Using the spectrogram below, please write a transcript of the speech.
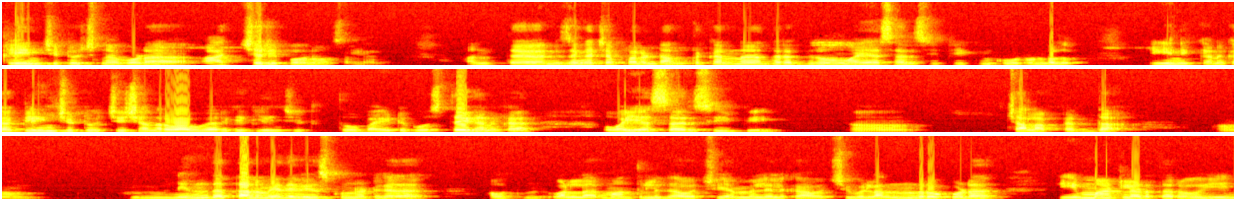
క్లీన్ చిట్ వచ్చినా కూడా ఆశ్చర్యపోనవసరం లేదు అంతే నిజంగా చెప్పాలంటే అంతకన్నా దరిద్రం వైఎస్ఆర్సీపీకి ఇంకోటి ఉండదు. ఈయన కనుక క్లీన్ చిట్ వచ్చి చంద్రబాబు గారికి క్లీన్ చిట్తో బయటకు వస్తే కనుక వైఎస్ఆర్సీపీ చాలా పెద్ద నింద తన మీదే వేసుకున్నట్టుగా అవుతుంది. వాళ్ళ మంత్రులు కావచ్చు ఎమ్మెల్యేలు కావచ్చు వీళ్ళందరూ కూడా ఏం మాట్లాడతారో ఏం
